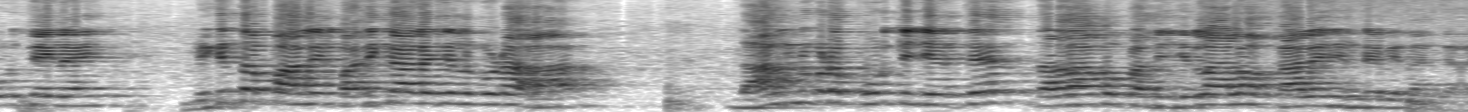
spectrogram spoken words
పూర్తి అయినాయి. మిగతా పాలే పది కాలేజీలు కూడా దానిని కూడా పూర్తి చేస్తే దాదాపు ప్రతి జిల్లాలో కాలేజీ ఉండే విధంగా.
